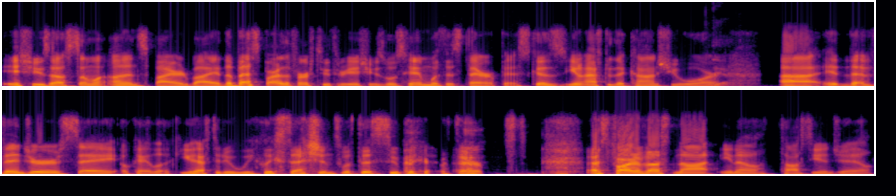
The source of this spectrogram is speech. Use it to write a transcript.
issues I was somewhat uninspired by. The best part of the first two three issues was him with his therapist, because you know after the Khonshu War, Yeah. Uh, it, the Avengers say, okay, look, you have to do weekly sessions with this superhero therapist as part of us not, you know, toss you in jail.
